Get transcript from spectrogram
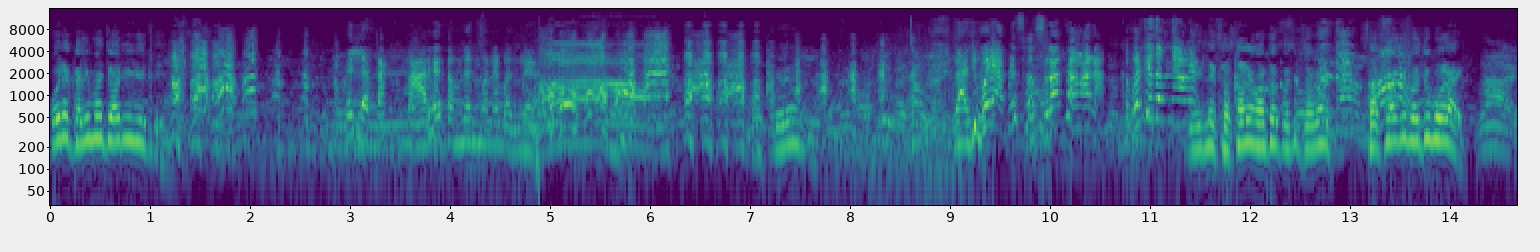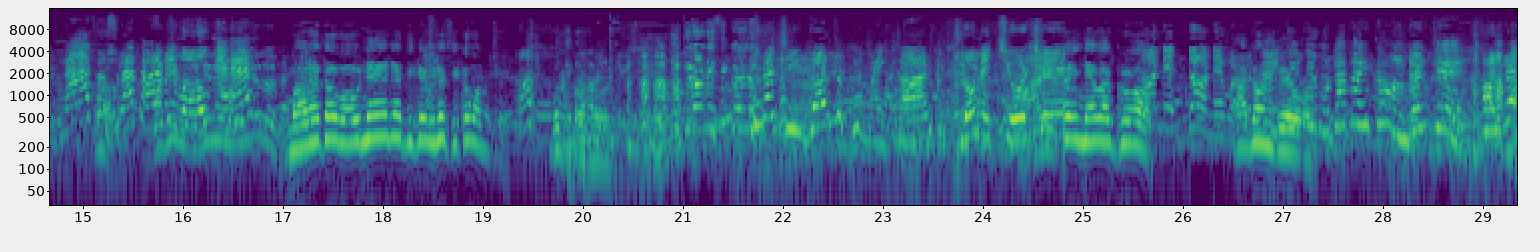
કોઈને ગલીમાં જવાની નથી બે લટક મારે તમને ને મને બંને ઓકે રાજુભાઈ આપણે સસરા થવાના. ખબર છે તમને હવે? એટલે સસરાને વાંધો પછી સસરા બધું બોલાય. વહુ મારે તો વહુને ને દીકરીને શીખવવાનું છે. બધું દીકરોને શીખવેલું જીગર તો માય ગોડ કેટલો મેચ્યોર છે I will never grow up. Don't it- don't ever. I don't grow up. મોટા થાય તો 100 છે 100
